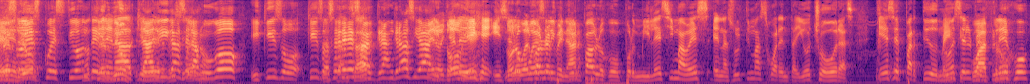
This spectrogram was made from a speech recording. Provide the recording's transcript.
ver. Eso es cuestión No de tiene nada que la ver, liga se la jugó y quiso quiso hacer esa gran gracia Pero y ya le bien. dije, y se no lo, vuelvo a repetir. Pablo, como por milésima vez en las últimas 48 horas. Ese partido no es el 24. reflejo,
